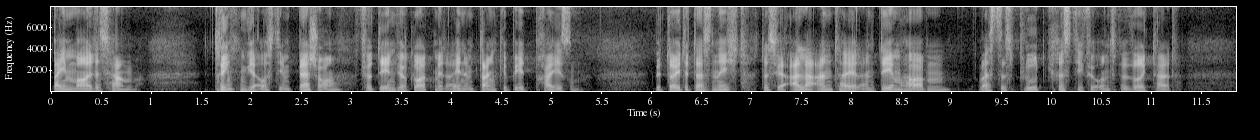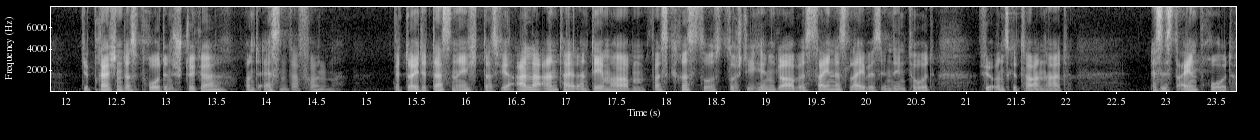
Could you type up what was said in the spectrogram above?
beim Mahl des Herrn trinken wir aus dem Becher, für den wir Gott mit einem Dankgebet preisen. Bedeutet das nicht, dass wir alle Anteil an dem haben, was das Blut Christi für uns bewirkt hat? Wir brechen das Brot in Stücke und essen davon. Bedeutet das nicht, dass wir alle Anteil an dem haben, was Christus durch die Hingabe seines Leibes in den Tod für uns getan hat? Es ist ein Brot.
